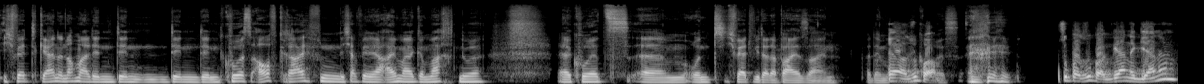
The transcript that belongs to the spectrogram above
ich werde gerne nochmal den, den, den, den Kurs aufgreifen. Ich habe ihn ja einmal gemacht, nur äh, kurz. Ähm, und ich werde wieder dabei sein bei dem Ja, super. Kurs. Super, super, gerne, gerne.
